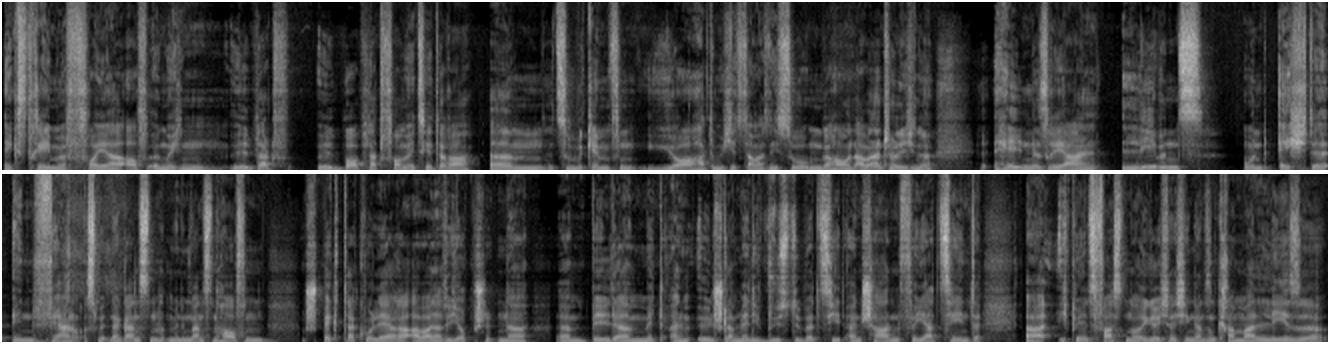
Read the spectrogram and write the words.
extreme Feuer auf irgendwelchen Ölplattformen. Etc. Ähm, zu bekämpfen. Ja, hatte mich jetzt damals nicht so umgehauen, aber natürlich, ne? Helden des realen Lebens und echte Infernos mit einer ganzen, mit einem ganzen Haufen spektakulärer, aber natürlich auch beschnittener ähm, Bilder mit einem Ölschlamm, der die Wüste überzieht, ein Schaden für Jahrzehnte. Äh, ich bin jetzt fast neugierig, dass ich den ganzen Kram mal lese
